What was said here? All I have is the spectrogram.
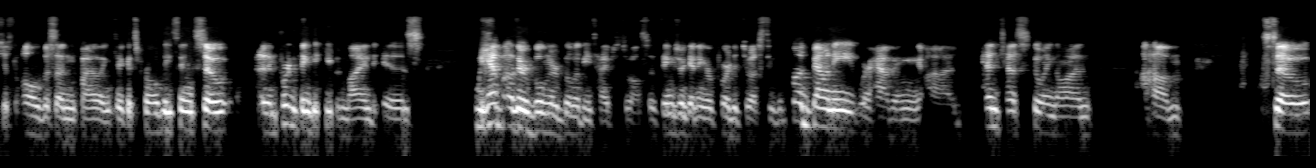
just all of a sudden filing tickets for all these things? So an important thing to keep in mind is we have other vulnerability types as well. So things are getting reported to us through the bug bounty. We're having uh, pen tests going on. Um, so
